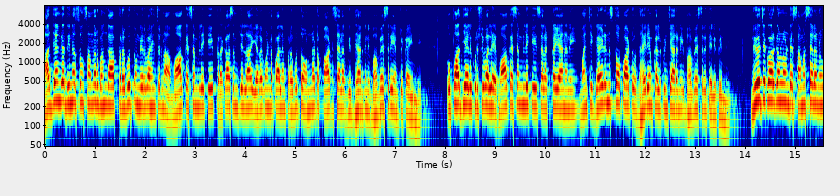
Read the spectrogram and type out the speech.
రాజ్యాంగ దినోత్సవం సందర్భంగా ప్రభుత్వం నిర్వహించిన మాక్ అసెంబ్లీకి ప్రకాశం జిల్లా ఎర్రగొండపాలెం ప్రభుత్వ ఉన్నత పాఠశాల విద్యార్థిని భవ్యశ్రీ ఎంపికైంది. ఉపాధ్యాయుల కృషి వల్లే మాక్ అసెంబ్లీకి సెలెక్ట్ అయ్యానని మంచి గైడెన్స్తో పాటు ధైర్యం కల్పించారని భవ్యశ్రీ తెలిపింది. నియోజకవర్గంలో ఉండే సమస్యలను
